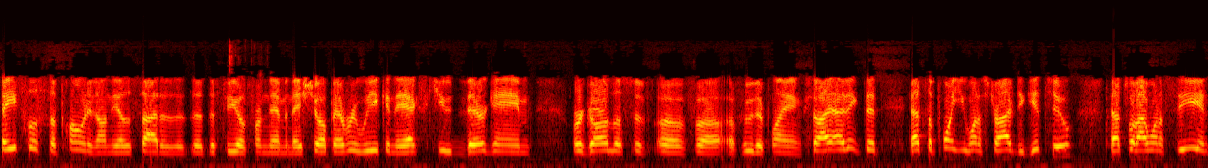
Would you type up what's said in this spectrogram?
faceless opponent on the other side of the, the, the field from them, and they show up every week and they execute their game regardless of of, uh, of who they're playing. So I, I think that that's the point you want to strive to get to. That's what I want to see in,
